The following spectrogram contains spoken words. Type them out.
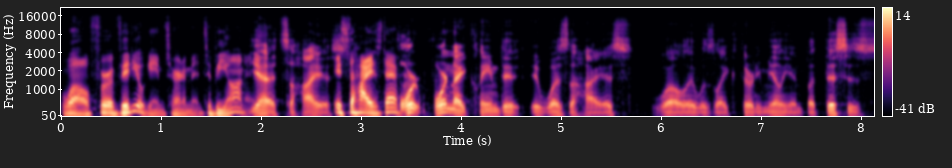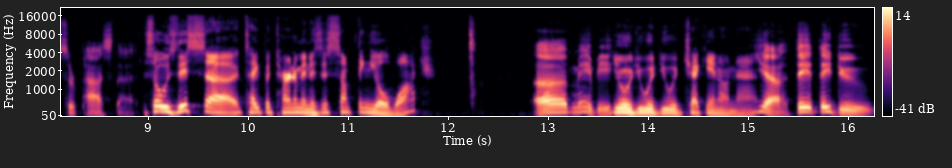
well, for a video game tournament. To be honest, yeah, it's the highest. it's the highest ever. Fort, Fortnite claimed it, it was the highest. Well, it was like 30 million, but this has surpassed that. so is this uh, type of tournament? Is this something you'll watch? Uh, maybe. You would you would you would check in on that? Yeah, they they do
